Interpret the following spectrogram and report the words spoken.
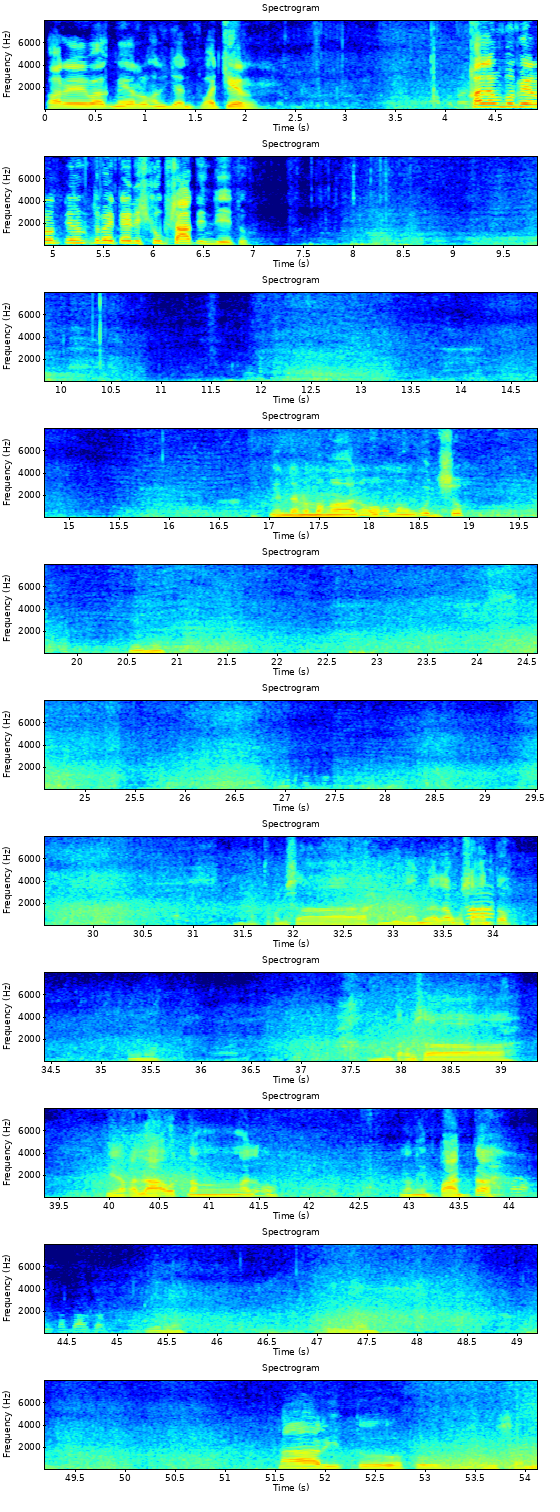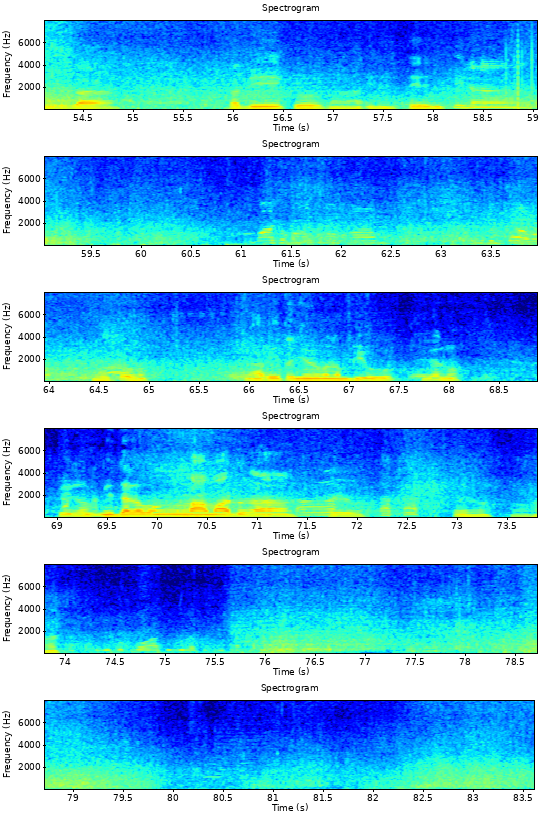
Pare, wag, merong ano dyan, watcher. Kala mo ba meron may telescope sa atin dito? Ganda ng mga ano, oh, mga woods oh. Ayan, oh. Dito kami sa hindi namin alam kung saan to. Ano? Pumunta kami sa pinakalaot ng ano ng Impanta. Ayan oh. Ayan. Narito ako sa isang lugar na di ko maintindihan. Ito, oh. nakita niyo naman ang view. oh. Ayan, oh. Ayun, oh, may dalawang mama doon na. Ayun, oh. Ayun, oh. Aha.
